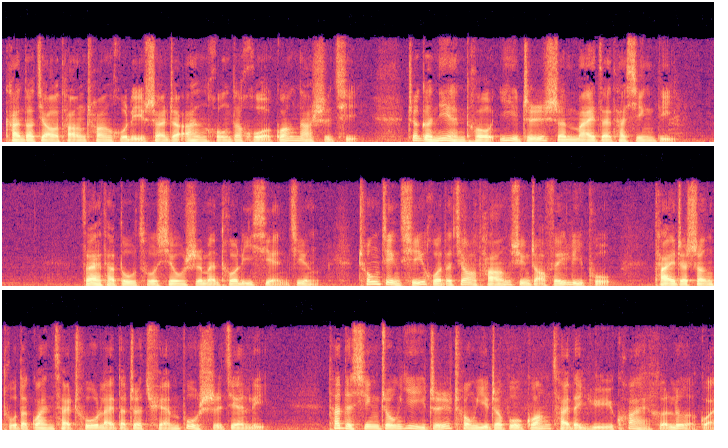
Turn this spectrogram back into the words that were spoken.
看到教堂窗户里闪着暗红的火光那时起，这个念头一直深埋在他心底。在他督促修士们脱离险境，冲进起火的教堂寻找菲利普，抬着圣徒的棺材出来的这全部时间里，他的心中一直充溢着不光彩的愉快和乐观。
